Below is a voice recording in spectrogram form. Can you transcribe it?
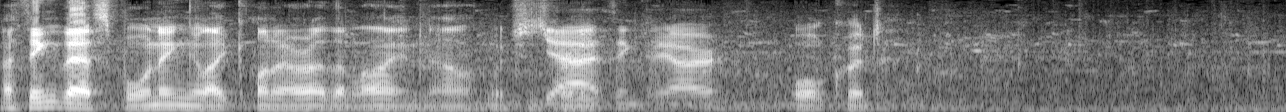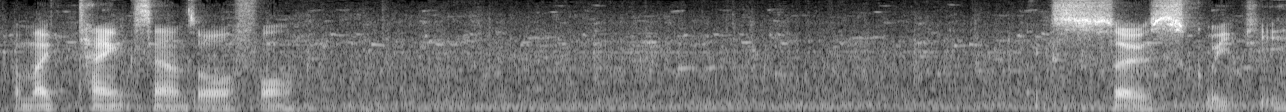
I think they're spawning like on our other line now, which is Yeah, I think they are. awkward. But my tank sounds awful. Like so squeaky.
